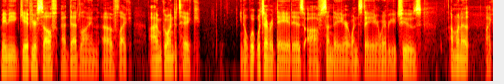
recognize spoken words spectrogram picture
maybe give yourself a deadline of like I'm going to take you know wh- whichever day it is off Sunday or Wednesday or whatever you choose I'm going to like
